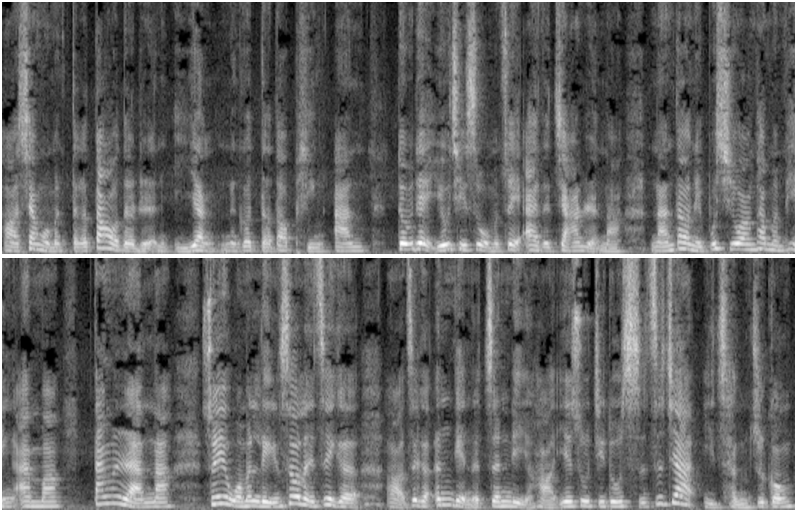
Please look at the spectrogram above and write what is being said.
啊，像我们得到的人一样，能够得到平安，对不对？尤其是我们最爱的家人呐、难道你不希望他们平安吗？当然啦、啊。所以我们领受了这个啊，这个恩典的真理哈，耶稣基督十字架已成之功，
